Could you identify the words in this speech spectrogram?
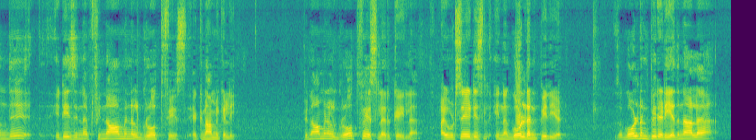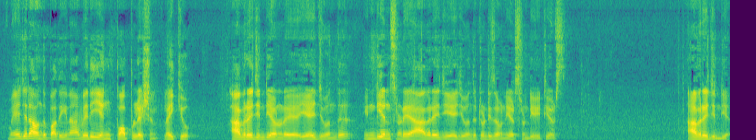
வந்து it is in a phenomenal growth phase economically phenomenal growth ஃபேஸில் இருக்கையில் I would say it is in a golden period so golden period எதனால் மேஜராக வந்து பார்த்தீங்கன்னா very young population like you average இந்தியாவுடைய ஏஜ் வந்து இந்தியன்ஸுடைய ஆவரேஜ் ஏஜ் வந்து twenty seven years twenty eight years average India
